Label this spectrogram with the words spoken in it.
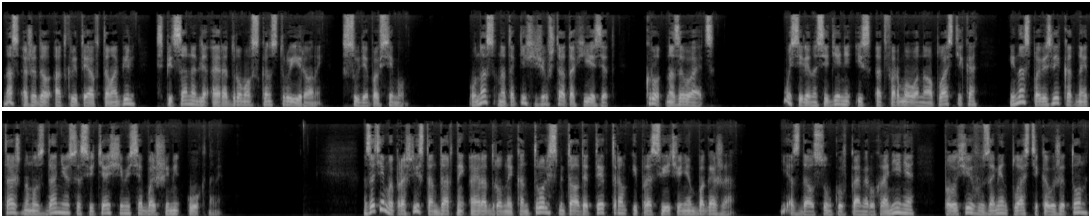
Нас ожидал открытый автомобиль, специально для аэродромов сконструированный, судя по всему. У нас на таких еще в Штатах ездят. Крот называется. Мы сели на сиденье из отформованного пластика, и нас повезли к одноэтажному зданию со светящимися большими окнами. Затем мы прошли стандартный аэродромный контроль с металлодетектором и просвечиванием багажа. Я сдал сумку в камеру хранения, получив взамен пластиковый жетон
